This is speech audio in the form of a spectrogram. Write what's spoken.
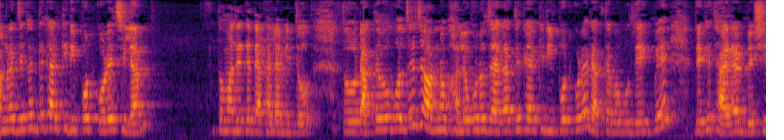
আমরা যেখান থেকে আর কি রিপোর্ট করেছিলাম তোমাদেরকে দেখালামই তো। তো ডাক্তারবাবু বলছে যে, অন্য ভালো কোনো জায়গা থেকে আর কি রিপোর্ট করে ডাক্তারবাবু দেখবে, দেখে থাইরয়েড বেশি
